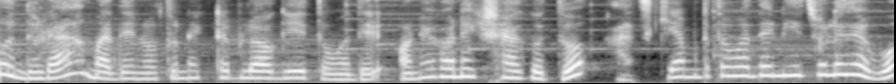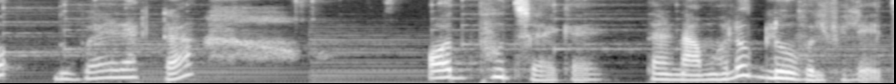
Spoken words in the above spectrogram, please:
বন্ধুরা, আমাদের নতুন একটা ব্লগে তোমাদের অনেক অনেক স্বাগত। আজকে আমরা তোমাদের নিয়ে চলে যাব দুবাইয়ের একটা অদ্ভুত জায়গায়। তার নাম হলো গ্লোবাল ভিলেজ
